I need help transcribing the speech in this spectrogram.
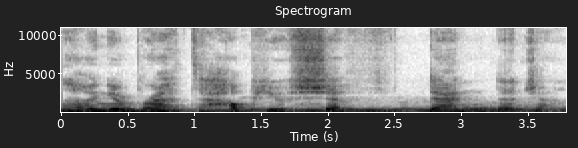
Allowing your breath to help you shift and adjust.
